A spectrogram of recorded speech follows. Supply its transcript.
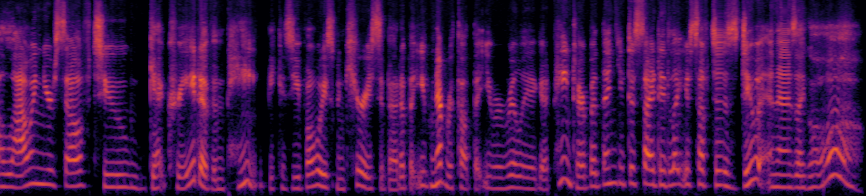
allowing yourself to get creative and paint because you've always been curious about it, but you've never thought that you were really a good painter. But then you decided to let yourself just do it. And then it's like, oh,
